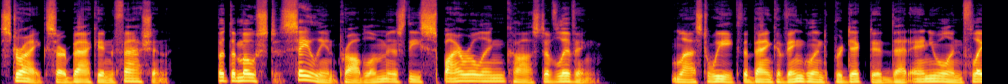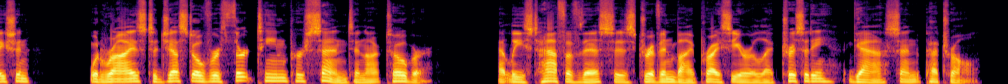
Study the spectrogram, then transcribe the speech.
Strikes are back in fashion, but the most salient problem is the spiraling cost of living. Last week, the Bank of England predicted that annual inflation would rise to just over 13% in October. At least half of this is driven by pricier electricity, gas, and petrol.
